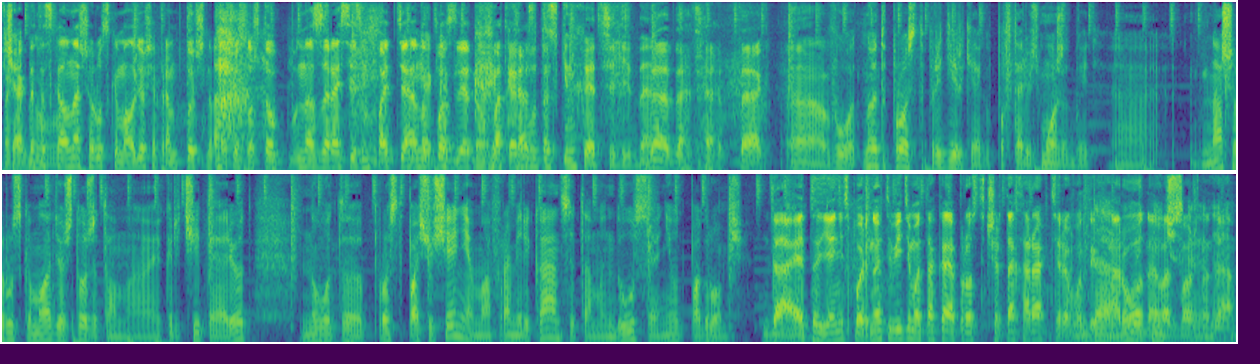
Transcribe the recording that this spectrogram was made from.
А чат- когда ну, ты сказал наша русская молодежь, я прям точно почувствовал, что нас за расизм подтянут как- после этого как подкаста. будто скинхед сидит, да? Да, да, да. Так. А, вот, но это просто придирки, я повторюсь, может быть. Наша русская молодежь тоже там а, кричит и орет, но вот э, просто по ощущениям афроамериканцы, там индусы, они вот погромче. Да, это я не спорю. Но это, видимо, такая просто черта характера вот их Да, ну, народа, этническая, возможно, да.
